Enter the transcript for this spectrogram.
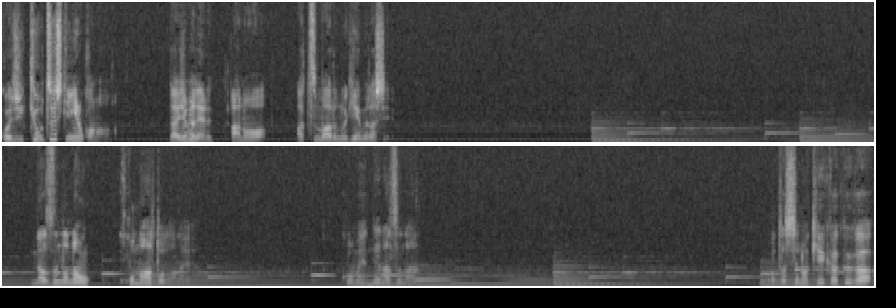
これ実況映していいのかな？大丈夫だよね？あの集まるのゲームだし。なずなのこの後だね。ごめんねなずな私の計画が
